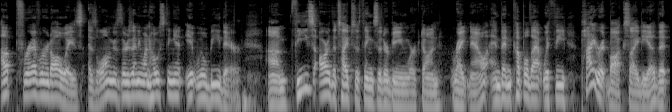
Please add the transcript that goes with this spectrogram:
up forever and always. As long as there's anyone hosting it, it will be there. Um, these are the types of things that are being worked on right now. And then couple that with the pirate box idea that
